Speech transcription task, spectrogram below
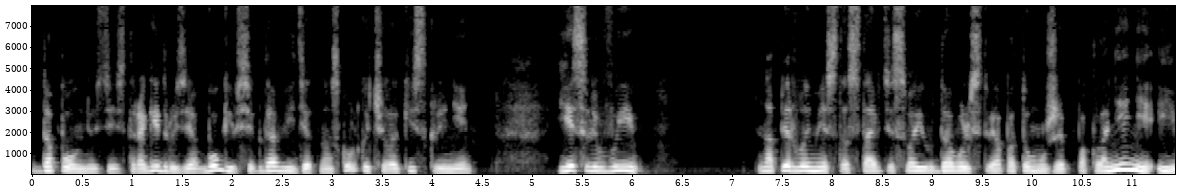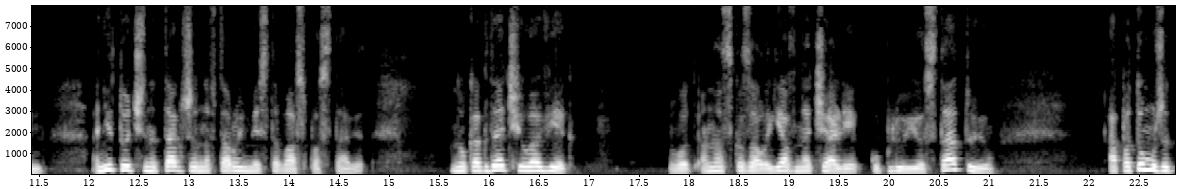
дополню здесь. Дорогие друзья, боги всегда видят, насколько человек искренен. Если вы на первое место ставите свои удовольствия, а потом уже поклонение им, они точно так же на второе место вас поставят. Но когда человек, вот она сказала, я вначале куплю ее статую, а потом уже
